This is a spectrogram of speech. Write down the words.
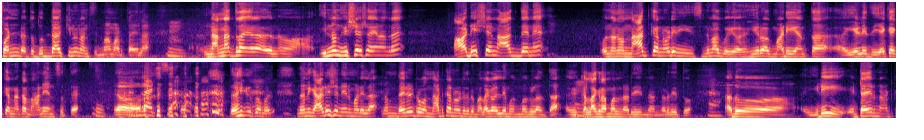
ಫಂಡ್ ಅಥವಾ ದುಡ್ಡು ಹಾಕಿನೂ ನಾನು ಸಿನಿಮಾ ಮಾಡ್ತಾ ಇಲ್ಲ. ನನ್ನ ಹತ್ರ ಇನ್ನೊಂದು ವಿಶೇಷ ಏನಂದ್ರೆ ಆಡಿಷನ್ ಆಗ್ದೇನೆ ಒಂದು ನಾನೊಂದು ನಾಟಕ ನೋಡಿ ನೀ ಸಿನಿಮಾ ಹೀರೋ ಆಗಿ ಮಾಡಿ ಅಂತ ಹೇಳಿದ್ದು. ಏಕೈಕ ನಟ ನಾನೇ ಅನ್ಸುತ್ತೆ. ಥ್ಯಾಂಕ್ ಯು ಸೊ ಮಚ್ ನನಗೆ ಆಡಿಷನ್ ಏನು ಮಾಡಿಲ್ಲ. ನಮ್ಮ ಡೈರೆಕ್ಟರ್ ಒಂದು ನಾಟಕ ನೋಡಿದ್ರು ಮಲಗಳಲ್ಲಿ ಮೊದ್ಮಗಳು ಅಂತ. ಕಲಾಗ್ರಾಮಲ್ಲಿ ನಡೆದಿ ನಡೆದಿತ್ತು. ಅದು ಇಡೀ ಎಂಟೈರ್ ನಾಟಕ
